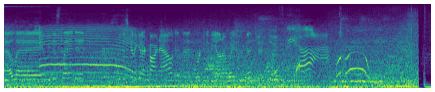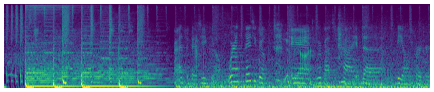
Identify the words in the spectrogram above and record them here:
LA. We just landed. We just gotta get our car now and then we're gonna be on our way to adventure. Yes, we are. We're at the Veggie Grill. We're at the Veggie Grill, Yes, we and are. we're about to try the Beyond Burger,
